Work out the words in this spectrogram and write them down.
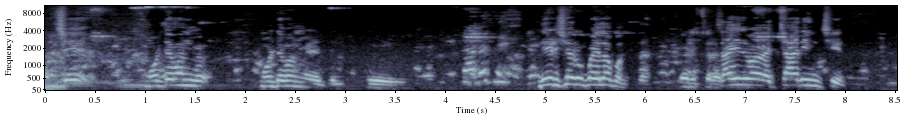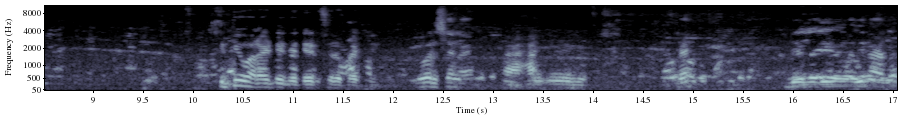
असे मोठे पण मोठे पण मिळतील. दीडशे रुपयाला फक्त. साईज बघा चार इंची. किती व्हरायटी आहे दीडशे रुपयाची? वर्ष नाही. हा, हा. मध्ये नाही आलं?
